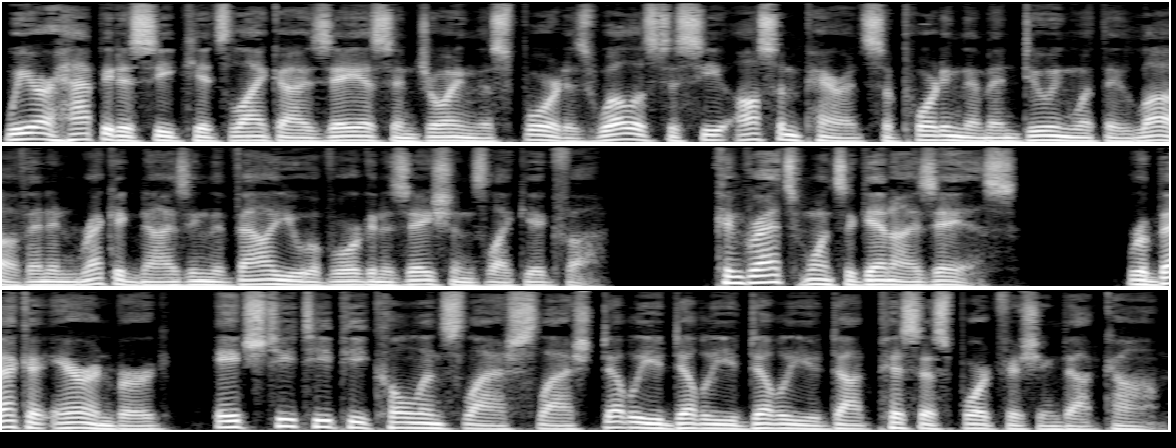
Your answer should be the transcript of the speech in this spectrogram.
We are happy to see kids like Isaias enjoying the sport as well as to see awesome parents supporting them in doing what they love and in recognizing the value of organizations like IGFA. Congrats once again, Isaias. Rebecca Ehrenberg, http colon slash slash www.piscessportfishing.com.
